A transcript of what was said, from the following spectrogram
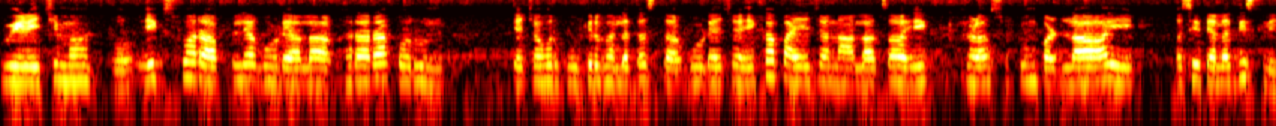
वेळेचे महत्त्व. एक स्वार आपल्या घोड्याला खरारा करून त्याच्यावर कुकीर घालत असता घोड्याच्या एका पायाच्या नालाचा एक खिळा सुटून पडला आहे असे त्याला दिसले.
